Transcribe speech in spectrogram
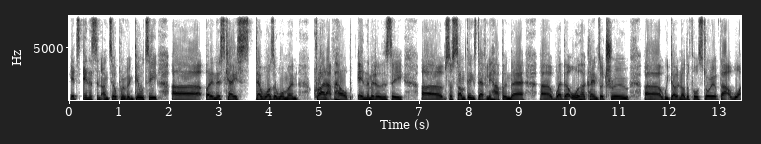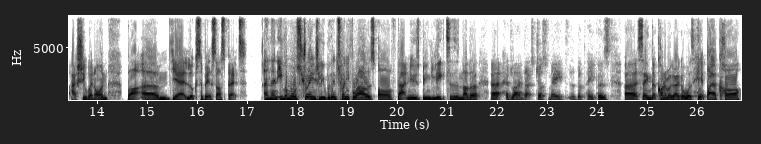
it's innocent until proven guilty. Uh, but in this case, there was a woman crying out for help in the middle of the sea. Uh, so some things definitely happened there. Uh, whether all her claims are true, uh, we don't know the full story of that or what actually went on. But um, yeah, it looks a bit suspect. And then, even more strangely, within 24 hours of that news being leaked, there's another uh, headline that's just made the papers uh, saying that Conor McGregor was hit by a car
